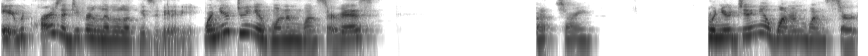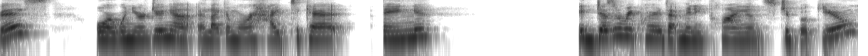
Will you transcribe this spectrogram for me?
it requires a different level of visibility. When you're doing a one on one service, but sorry, when you're doing a one-on-one service or when you're doing a, a like a more high ticket thing it doesn't require that many clients to book you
